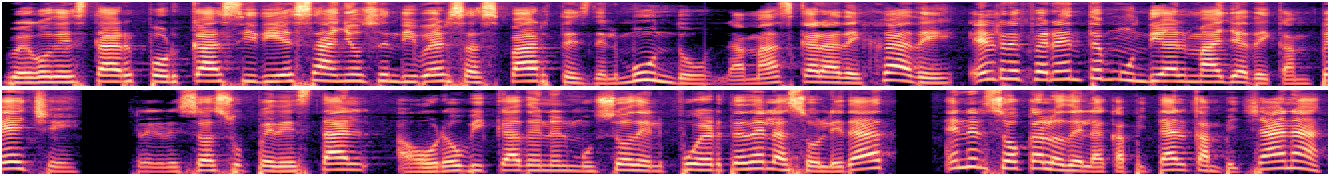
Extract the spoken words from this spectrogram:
Luego de estar por casi 10 años en diversas partes del mundo, la máscara de Jade, el referente mundial maya de Campeche, regresó a su pedestal, ahora ubicado en el Museo del Fuerte de la Soledad, en el zócalo de la capital campechana,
